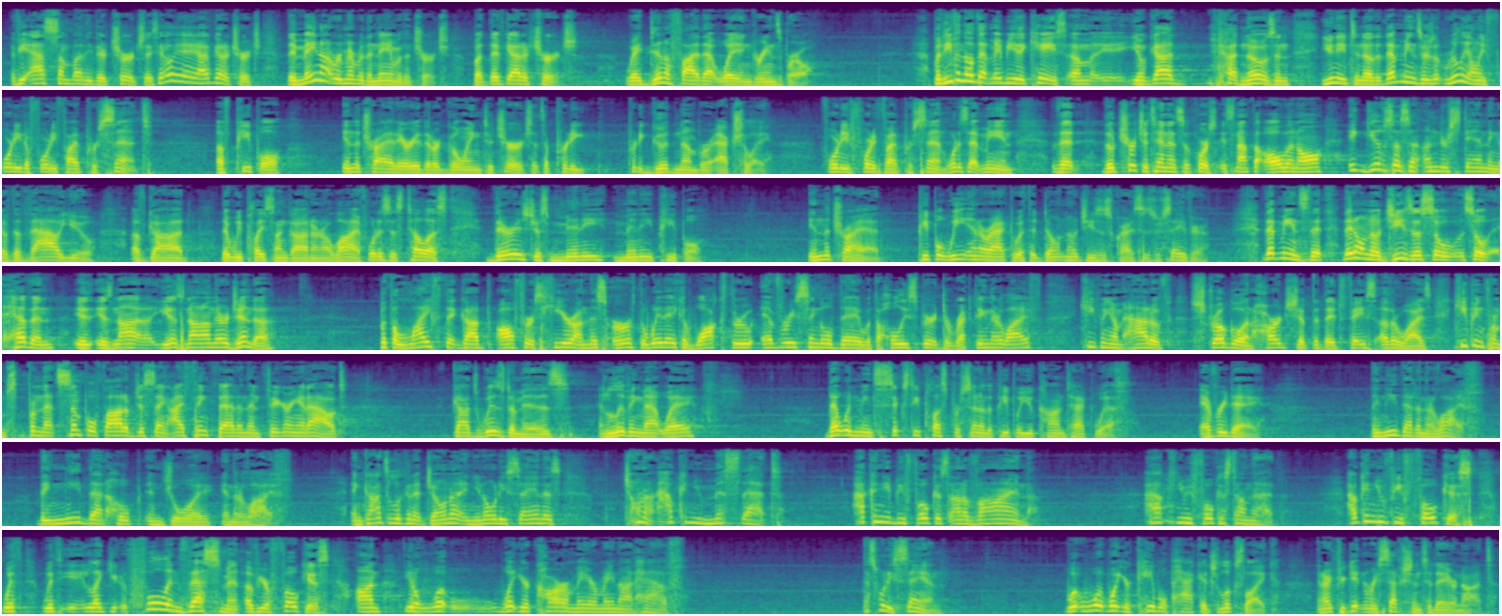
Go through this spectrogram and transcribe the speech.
If you ask somebody their church, they say, Oh, yeah, yeah, I've got a church. They may not remember the name of the church, but they've got a church. We identify that way in Greensboro. But even though that may be the case, um, you know, God, God knows, and you need to know that that means there's really only 40 to 45 percent of people in the triad area that are going to church. That's a pretty, pretty good number, actually. 40 to 45%. What does that mean? That though church attendance, of course, it's not the all in all, it gives us an understanding of the value of God that we place on God in our life. What does this tell us? There is just many, many people in the triad people we interact with that don't know Jesus Christ as their Savior. That means that they don't know Jesus, so, so heaven is, is, not, is not on their agenda. But the life that God offers here on this earth, the way they could walk through every single day with the Holy Spirit directing their life, keeping them out of struggle and hardship that they'd face otherwise, keeping from, from that simple thought of just saying, I think that, and then figuring it out, God's wisdom is, and living that way, that would mean 60 plus percent of the people you contact with every day, they need that in their life. They need that hope and joy in their life. And God's looking at Jonah, and you know what he's saying is, Jonah, how can you miss that? How can you be focused on a vine? How can you be focused on that? How can you be focused with, with eh, like your full investment of your focus on you know, what, what your car may or may not have? That's what he's saying what, what, what your cable package looks like and if you're getting reception today or not.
